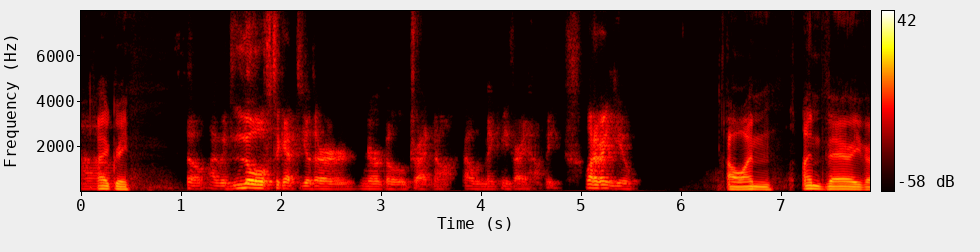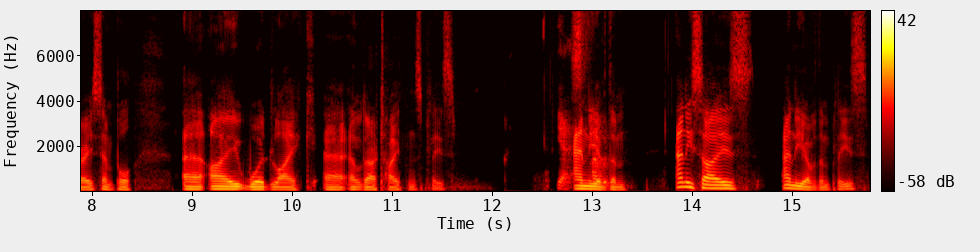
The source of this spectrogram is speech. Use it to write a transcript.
I Um, agree. So I would love to get the other Nurgle Dreadnought. That would make me very happy. What about you? Oh, I'm I'm very very simple. Uh, I would like uh, Eldar Titans, please. Yes, Any I of would- them, any size, any of them, please.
